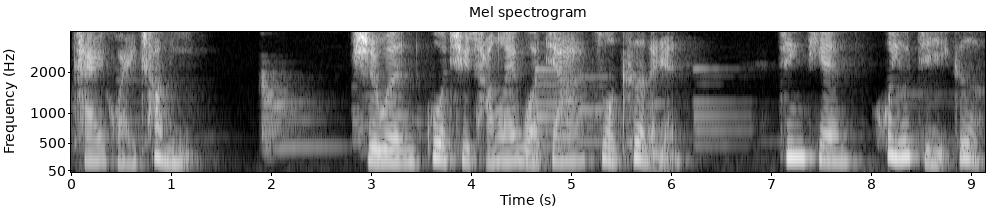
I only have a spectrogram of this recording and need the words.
开怀畅饮。试问过去常来我家做客的人，今天会有几个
